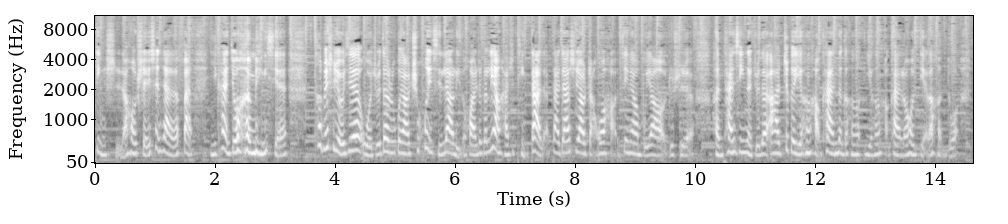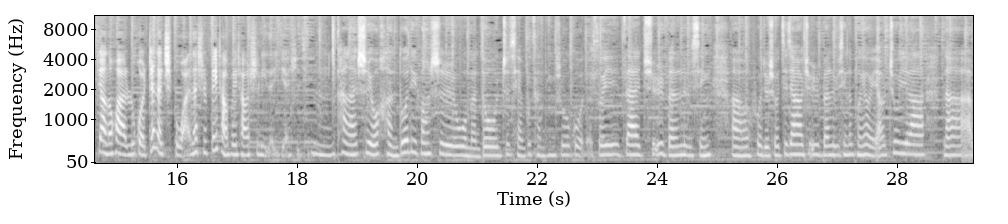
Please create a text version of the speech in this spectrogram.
定时，然后谁剩下来的饭一看就很明显。特别是有一些，我觉得如果要吃会席料理的话，这个量还是挺大的，大家是要掌握好，尽量不要就是很贪心的，觉得啊这个也很好看，那个很也很好看，然后点了很多。这样的话，如果真的吃不完，那是非常非常失礼的一件事情。嗯，看来是有很多地方是我们都之前不曾听说过的，所以在去日本旅行，呃，或者说即将要去日本旅行的朋友也要注意啦。那。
